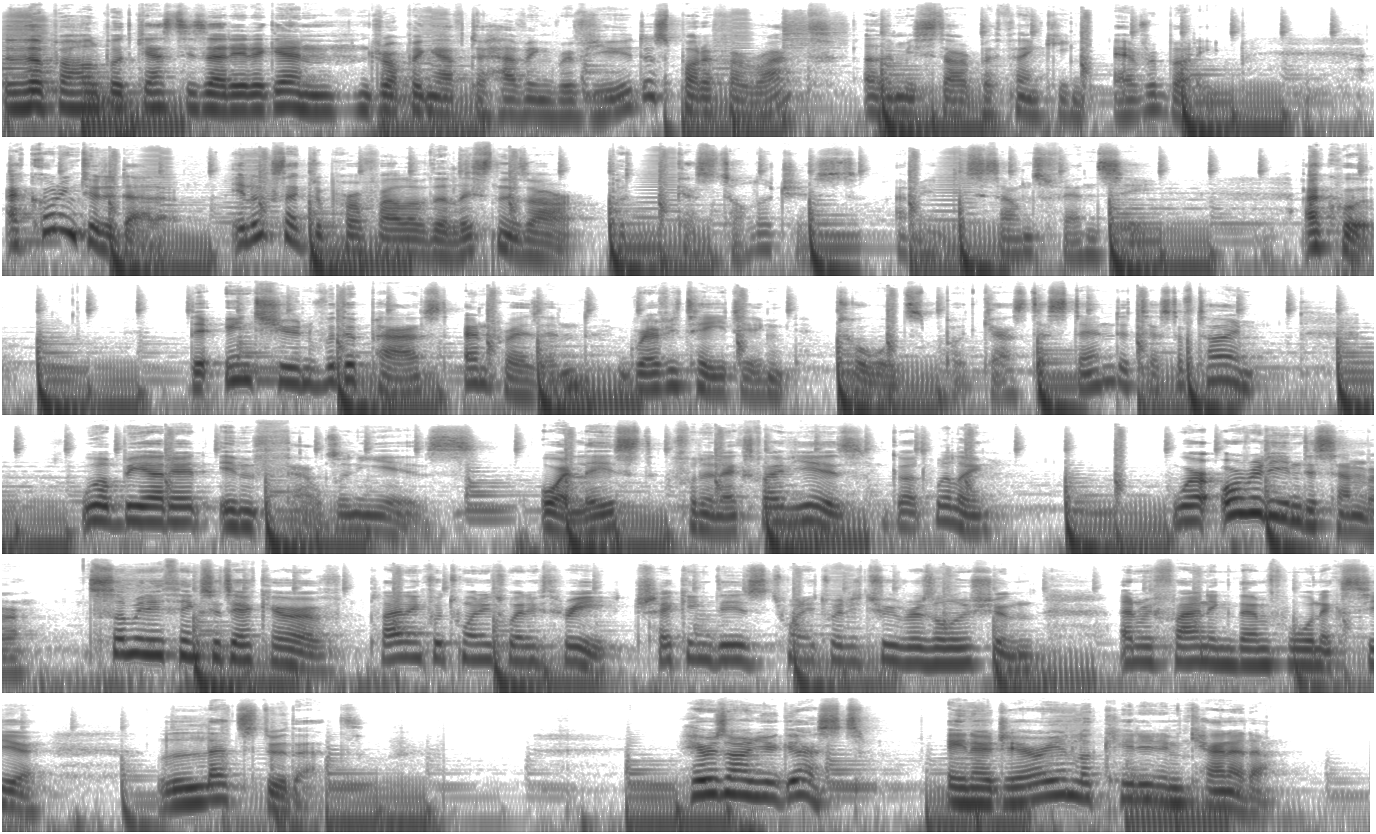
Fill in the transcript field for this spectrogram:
The Parole podcast is at it again, dropping after having reviewed the Spotify Wrapped. Let me start by thanking everybody. According to the data, it looks like the profile of the listeners are podcastologists. I mean, this sounds fancy. I quote, they're in tune with the past and present, gravitating towards podcasts that stand the test of time. We'll be at it in thousand years, or at least for the next five years, God willing. We're already in December, so many things to take care of. Planning for 2023, checking these 2022 resolutions, and refining them for next year. Let's do that. Here's our new guest a Nigerian located in Canada.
